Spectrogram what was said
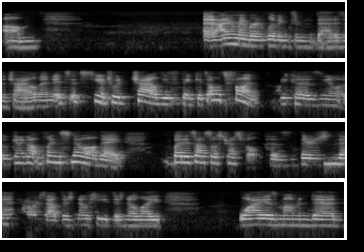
Um, and I remember living through that as a child. And it's it's you know to a child you think it's oh it's fun because you know we're gonna go out and play in the snow all day, but it's also stressful because there's the power's out, there's no heat, there's no light. Why is mom and dad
